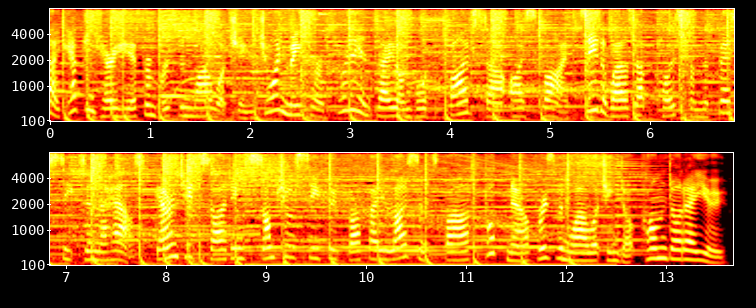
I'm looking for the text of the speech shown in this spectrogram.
Hi, Captain Kerry here from Brisbane Whale Watching. Join me for a brilliant day on board the five star I Spy. See the whales up close from the best seats in the house. Guaranteed sightings, sumptuous seafood buffet, licensed bar. Book now, brisbanewhalewatching.com.au.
